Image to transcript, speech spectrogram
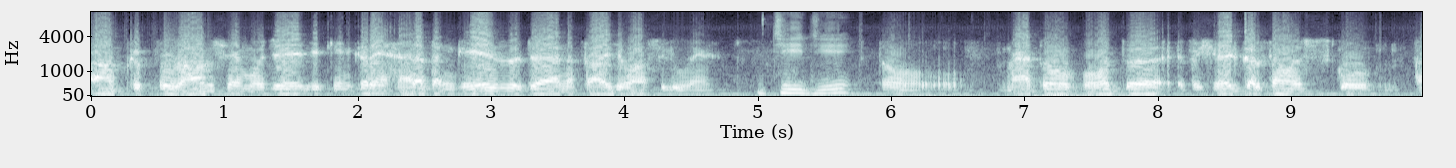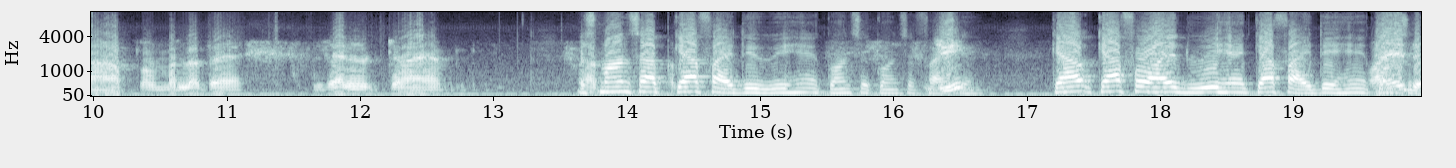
आपके प्रोग्राम से मुझे यकीन करें हैरत अंगेज जो है नतज हासिल हुए हैं। जी जी। तो मैं तो बहुत अप्रिशिएट करता हूँ इसको आप मतलब जो है उस्मान साहब क्या फ़ायदे हुए हैं? कौन से कौन से फ़ायदे क्या क्या फवायद हुए हैं? क्या फ़ायदे हैं? फ़ायदे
